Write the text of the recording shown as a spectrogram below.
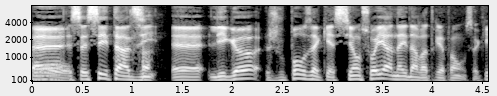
Euh, oh. ceci étant dit, euh, les gars, je vous pose la question. Soyez honnêtes dans votre réponse, OK?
